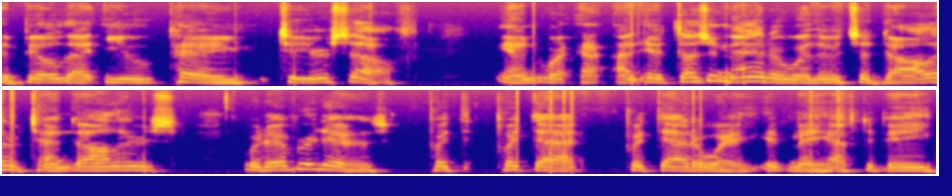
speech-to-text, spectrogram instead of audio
a bill that you pay to yourself. And uh, it doesn't matter whether it's a dollar, ten dollars, whatever it is. Put put that put that away. It may have to be,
